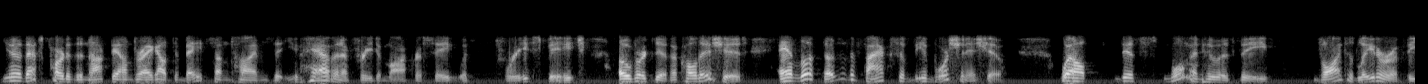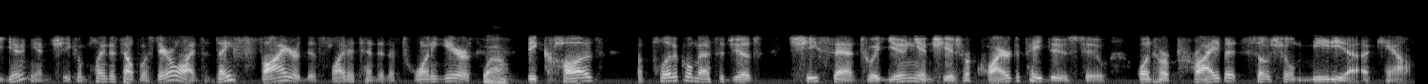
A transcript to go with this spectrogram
you know that's part of the knockdown, drag-out debate sometimes that you have in a free democracy with free speech over difficult issues. And look, those are the facts of the abortion issue. Well, this woman who is the vaunted leader of the union, she complained to Southwest Airlines. They fired this flight attendant of 20 years Wow. because of political messages she sent to a union she is required to pay dues to on her private social media account.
